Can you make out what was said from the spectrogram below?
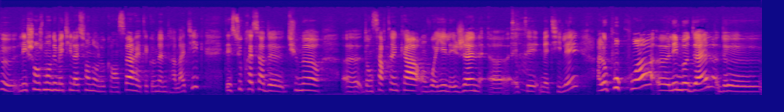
que les changements de méthylation dans le cancer étaient quand même dramatiques. Des suppresseurs de tumeurs, euh, dans certains cas, on voyait les gènes euh, étaient méthylés. Alors pourquoi euh, les modèles de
